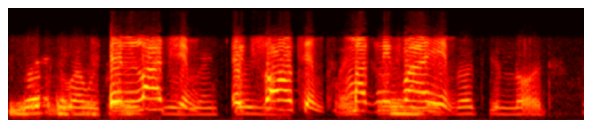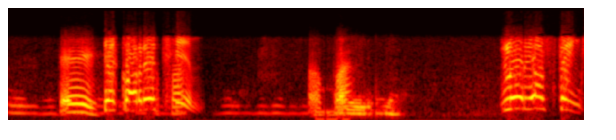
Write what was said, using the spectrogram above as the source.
Lord, we Great. praise Enlarge him, we adore you, exalt him, magnify him, exalt you, Lord. Hey, decorate Papa. him. Glorious things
